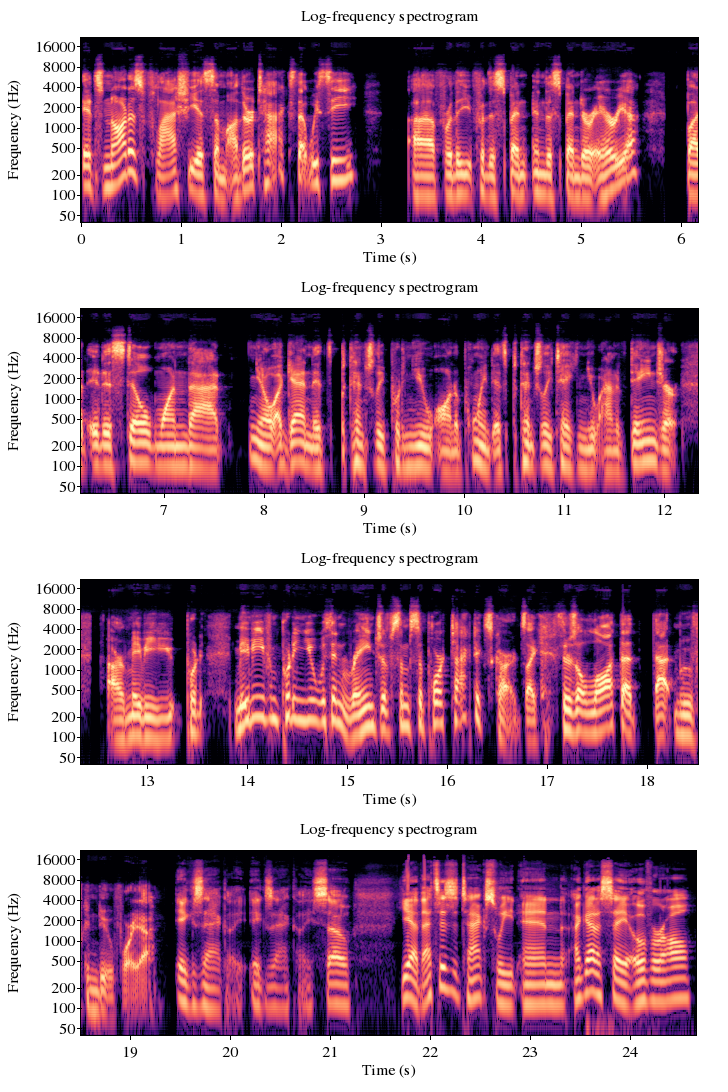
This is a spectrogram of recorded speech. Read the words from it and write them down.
It's not as flashy as some other attacks that we see uh, for the for the spend in the spender area, but it is still one that you know again it's potentially putting you on a point. It's potentially taking you out of danger or maybe you put maybe even putting you within range of some support tactics cards. Like there's a lot that that move can do for you. Exactly, exactly. So, yeah, that's his attack suite, and I gotta say, overall,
